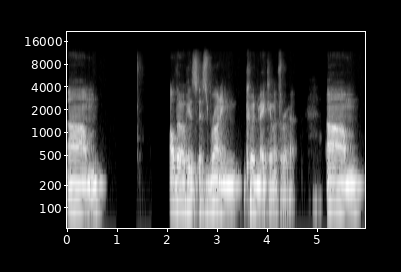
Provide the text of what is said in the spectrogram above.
Um, although his his running could make him a threat. Um,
